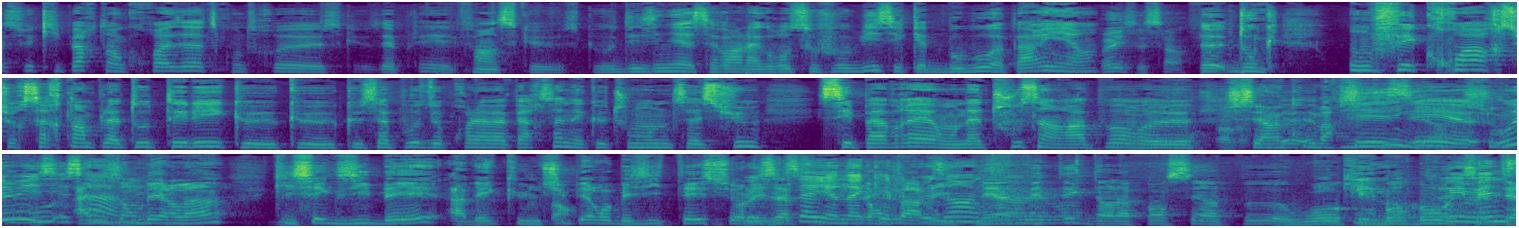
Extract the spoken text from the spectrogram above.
ceux qui partent en croisade contre ce que vous appelez, enfin ce que, ce que vous désignez à savoir la grossophobie, c'est quatre bobos à Paris. Hein. Oui, c'est ça. Euh, donc on fait croire sur certains plateaux de télé que, que, que, ça pose de problème à personne et que tout le monde s'assume. C'est pas vrai. On a tous un rapport. Euh, c'est un coup euh, marketing. Euh, oui, oui, c'est ça. en Berlin qui s'exhibait avec une super obésité sur les affiches ça, dans Paris. Mais admettez que dans la pensée un peu woke et, bobo, etc.,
